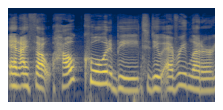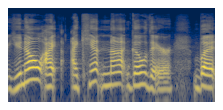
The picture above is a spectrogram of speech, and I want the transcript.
And I thought, how cool would it be to do every letter? You know, I, I can't not go there, but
